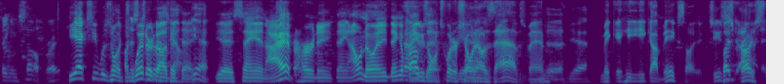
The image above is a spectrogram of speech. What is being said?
thing himself, right? He actually was on, On Twitter, Twitter the other account, day. yeah. yeah, saying I haven't heard anything. I don't know anything Yeah, about he was that. on Twitter showing out his abs, man. Yeah. Yeah. Make it, he, he got me excited. Jesus But uh, Christ.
